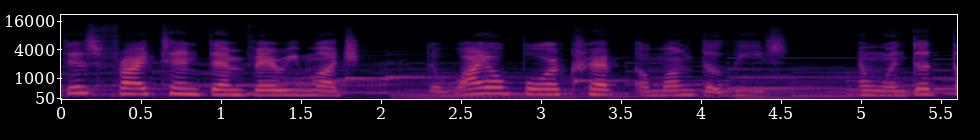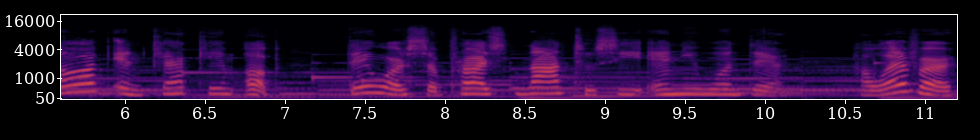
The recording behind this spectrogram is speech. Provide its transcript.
This frightened them very much. The wild boar crept among the leaves, and when the dog and cat came up, they were surprised not to see anyone there. However,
